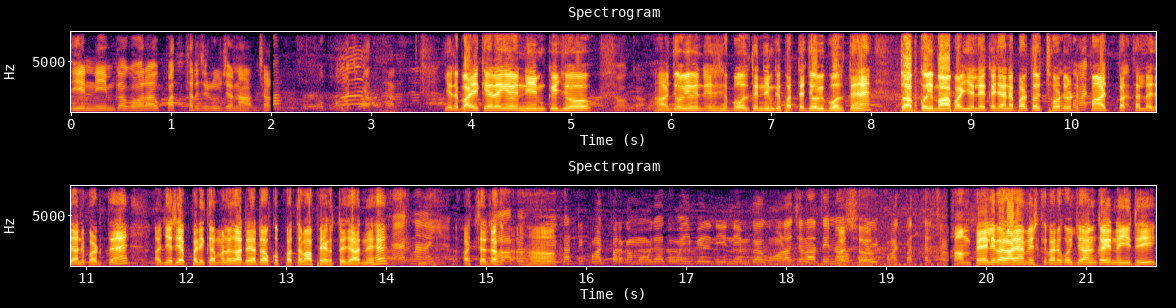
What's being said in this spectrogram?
ये नीम का घोरा पत्थर ज़रूर चढ़ा ये तो भाई कह रहे हैं कि नीम की जो हाँ जो भी इसे बोलते हैं नीम के पत्ते जो भी बोलते हैं तो आपको वहाँ पर ये लेके जाने पड़ते हैं छोटे छोटे पाँच पत्थर ले जाने पड़ते हैं और जैसे आप परिक्रमा लगाते हैं तो आपको पत्थर वहाँ फेंकते जाने हैं। अच्छा रख हाँ। पाँच परिक्रमा हो जाए तो वहीं पे नीम का घोड़ा चढ़ा देना अच्छा। पाँच पत्थर हम पहली बार आए हमें इसके बारे में कोई जानकारी नहीं थी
